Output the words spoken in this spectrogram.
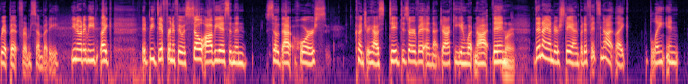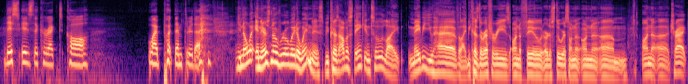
rip it from somebody? You know what I mean? Like it'd be different if it was so obvious and then so that horse country house did deserve it and that jockey and whatnot, then Right. then I understand. But if it's not like blatant, this is the correct call. Why put them through that? You know what? And there's no real way to win this because I was thinking too, like maybe you have like because the referees on the field or the stewards on the on the um on the uh, track,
